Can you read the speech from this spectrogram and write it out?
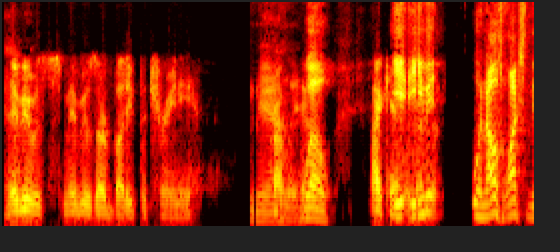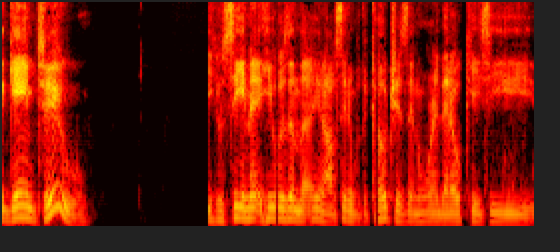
Yeah. Maybe it was maybe it was our buddy Petrini. Yeah. Probably him. Well, I can't even remember. when I was watching the game too, he was seeing it. He was in the, you know, I was sitting with the coaches and wearing that OKC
